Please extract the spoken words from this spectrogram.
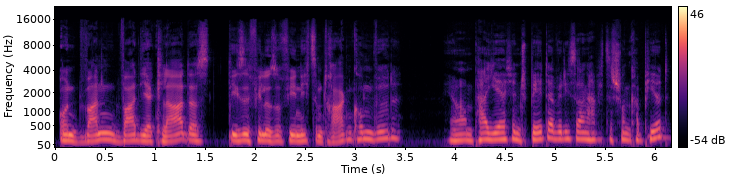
Und wann war dir klar, dass diese Philosophie nicht zum Tragen kommen würde? Ja, ein paar Jährchen später, würde ich sagen, habe ich das schon kapiert.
